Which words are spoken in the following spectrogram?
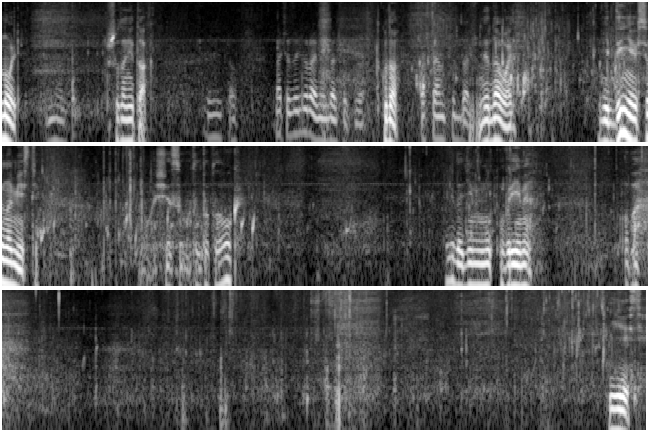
Ноль. Что-то не так. Значит, забираем и дальше туда. Куда? Поставим чуть дальше. Да давай. И дыня, и все на месте. О, сейчас вот он поплавок. Или дадим ему время. Опа. Есть.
